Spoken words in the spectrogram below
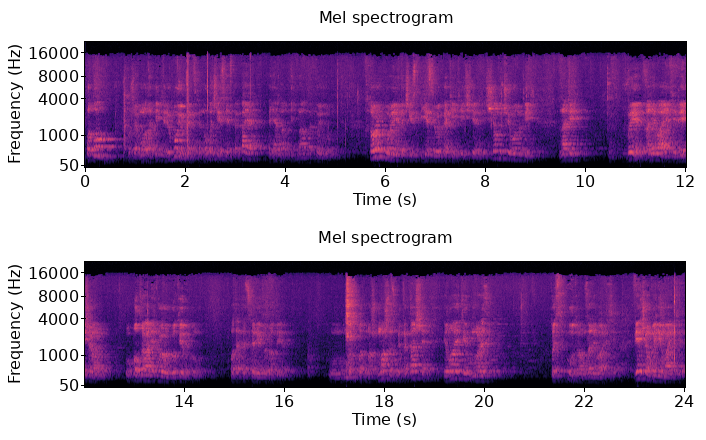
Потом уже можно пить любую, в принципе, но лучше, если есть такая, конечно, пить надо такую воду. Второй уровень очистки, если вы хотите еще, еще лучше воду пить, значит, вы заливаете вечером у полтора-литровую бутылку вот этой целитой воды, м, вот, вот мощность и так дальше, и ловите в морозилку. То есть утром заливаете, вечером вынимаете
